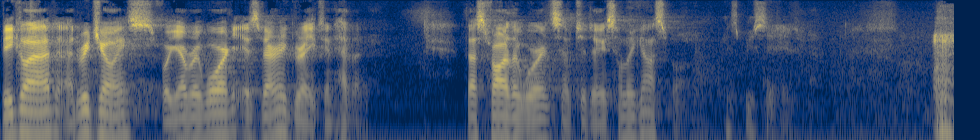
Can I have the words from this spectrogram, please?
Be glad and rejoice, for your reward is very great in heaven. Thus far the words of today's Holy Gospel. Please be seated.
